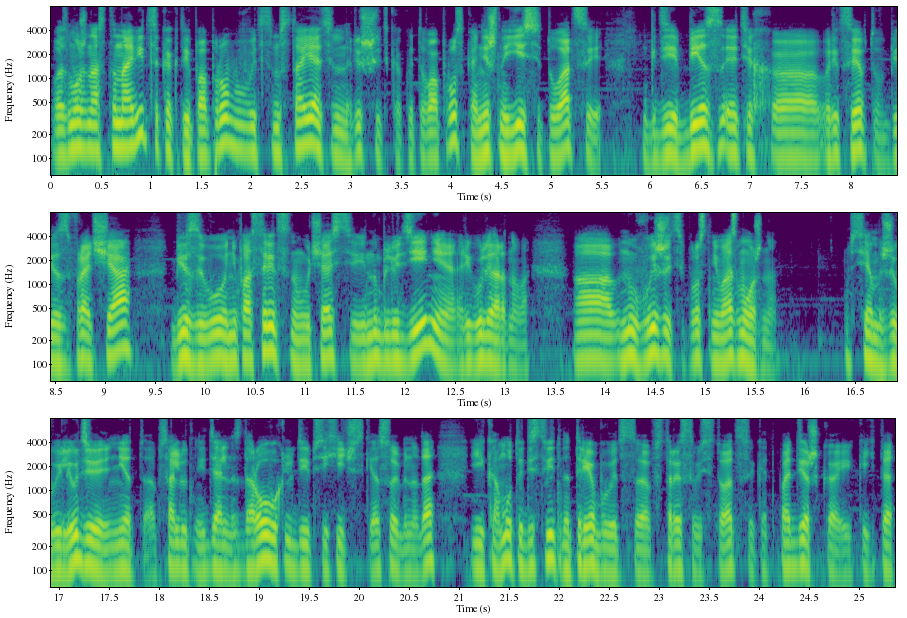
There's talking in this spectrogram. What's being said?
возможно, остановиться как-то и попробовать самостоятельно решить какой-то вопрос. Конечно, есть ситуации, где без этих э, рецептов, без врача, без его непосредственного участия и наблюдения регулярного, э, ну, выжить просто невозможно все мы живые люди, нет абсолютно идеально здоровых людей психически особенно, да, и кому-то действительно требуется в стрессовой ситуации какая-то поддержка и какие-то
